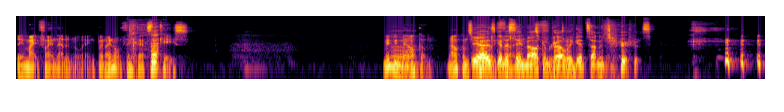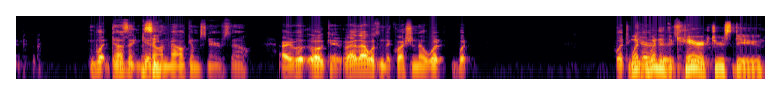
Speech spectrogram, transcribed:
they might find that annoying, but I don't think that's the case. Maybe Uh, Malcolm. Malcolm's yeah, I was gonna say Malcolm probably time. gets on his nerves. what doesn't Let's get see. on Malcolm's nerves though? All right, well, okay, well, that wasn't the question though. What what what What what did the characters do? do?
